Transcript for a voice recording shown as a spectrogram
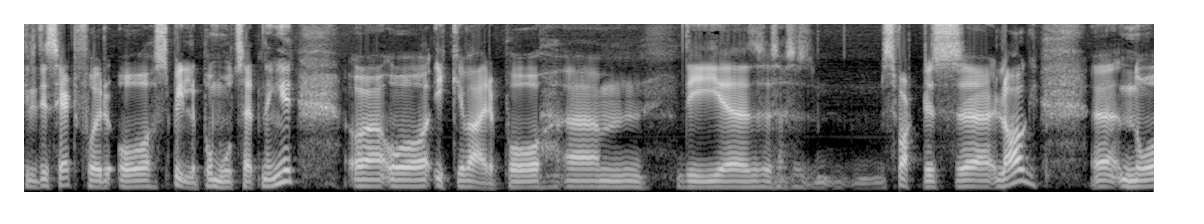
kritisert for å spille på motsetninger og ikke være på de svartes eh, lag. Eh, nå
